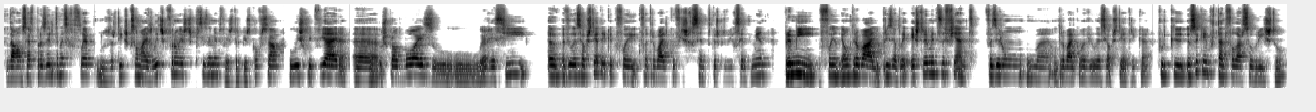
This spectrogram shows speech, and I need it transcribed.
que dá um certo prazer e também se reflete nos artigos que são mais lidos, que foram estes precisamente, foi as terapias de conversão, o Luís Filipe Vieira, uh, os Proud Boys, o, o RSI, a, a, violência obstétrica, que foi, que foi um trabalho que eu fiz recente, que eu escrevi recentemente. Para mim foi, é um trabalho, por exemplo, é, é extremamente desafiante fazer um, uma, um trabalho com a violência obstétrica, porque eu sei que é importante falar sobre isto,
